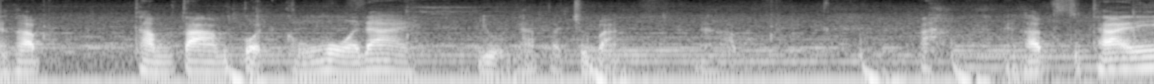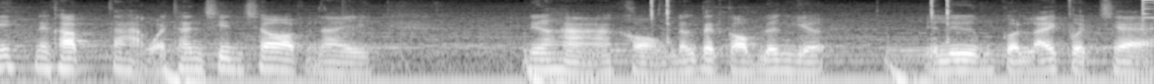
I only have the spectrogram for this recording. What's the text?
นะครับ ทำตามกฎของมัวได้อยู่ในปัจจุบันนะครับนะครับสุดท้ายนี้นะครับถ้าหากว่าท่านชื่นชอบในเนื้อหาของดรกอบเรื่องเยอะ อย่าลืมกดไลค์กดแชร์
